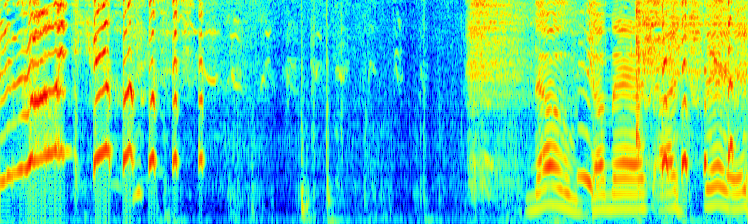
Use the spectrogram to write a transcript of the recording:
what is wrong with you? No, dumbass. I said.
